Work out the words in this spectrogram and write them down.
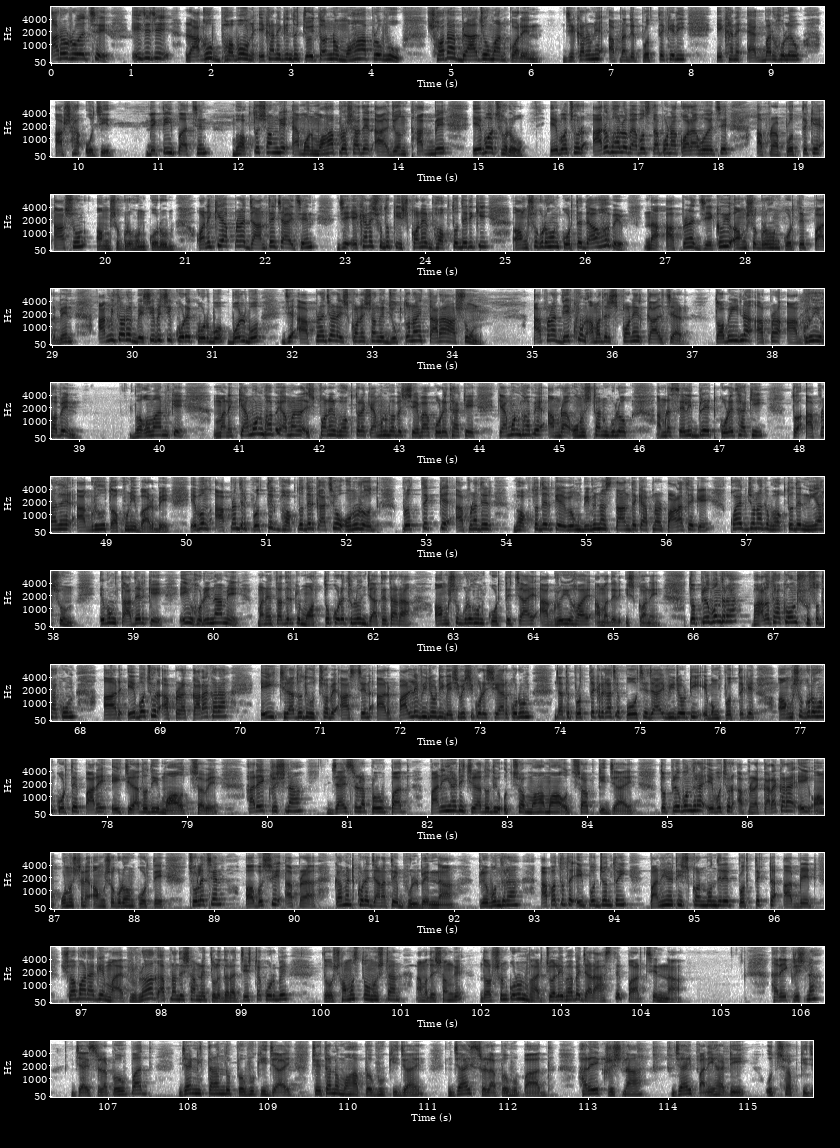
আরও রয়েছে, এই যে যে রাঘব ভবন, এখানে কিন্তু চৈতন্য মহাপ্রভু সদা বিরাজমান করেন। যে কারণে আপনাদের প্রত্যেকেরই এখানে একবার হলেও আসা উচিত। দেখতেই পাচ্ছেন, ভক্ত সঙ্গে এমন মহাপ্রসাদের আয়োজন থাকবে এবছরও। এবছর আরও ভালো ব্যবস্থাপনা করা হয়েছে। আপনারা প্রত্যেকে আসুন, অংশগ্রহণ করুন। অনেকে আপনারা জানতে চাইছেন যে এখানে শুধু কি ইস্কনের ভক্তদেরই কি অংশগ্রহণ করতে দেওয়া হবে? না, আপনারা যে কেউই অংশগ্রহণ করতে পারবেন। আমি তো আরও বেশি বেশি করে করব, বলব যে আপনারা যারা ইস্কনের সঙ্গে যুক্ত নয়, তারা আসুন। আপনারা দেখুন আমাদের ইস্কনের কালচার তবেই না আপনারা আগ্রহী হবেন। ভগবানকে মানে কেমনভাবে আমার ইস্কনের ভক্তরা কেমনভাবে সেবা করে থাকে, কেমনভাবে আমরা অনুষ্ঠানগুলো আমরা সেলিব্রেট করে থাকি, তো আপনাদের আগ্রহ তখনই বাড়বে। এবং আপনাদের প্রত্যেক ভক্তদের কাছেও অনুরোধ, প্রত্যেককে আপনাদের ভক্তদেরকে এবং বিভিন্ন স্থান থেকে আপনার পাড়া থেকে কয়েকজনাকে ভক্তদের নিয়ে আসুন এবং তাদেরকে এই হরিনামে মানে তাদেরকে মত্ত করে তুলুন যাতে তারা অংশগ্রহণ করতে চায়, আগ্রহী হয় আমাদের ইস্কনে। তো প্রিয় বন্ধুরা, ভালো থাকুন, সুস্থ থাকুন। আর এবছর আপনারা কারা কারা এই চিরাদতি উৎসবে আসছেন আর পারলে ভিডিওটি বেশি বেশি করে শেয়ার করুন যাতে প্রত্যেকের কাছে পৌঁছে যায় ভিডিওটি এবং প্রত্যেকে অংশগ্রহণ করতে পারে এই চিরাদতি মহা উৎসবে। হরে কৃষ্ণা, জয় শ্রীলা প্রভুপাদ, পানিহাটি চিরাদতি উৎসব, মহামহা উৎসব কি যায় তো প্রিয় বন্ধুরা, এবছর আপনারা কারা কারা এই অনুষ্ঠানে অংশগ্রহণ করতে চলেছেন অবশ্যই আপনারা কমেন্ট করে জানাতে ভুলবেন না। প্রিয় বন্ধুরা, আপাতত এই পর্যন্তই। পানিহাটি ইস্কন মন্দিরের প্রত্যেকটা আপডেট সবার আগে মায়াপুর ব্লগ আপনাদের সামনে তুলে ধরার চেষ্টা করব। তো সমস্ত অনুষ্ঠান আমাদের সঙ্গে দর্শন করুন ভার্চুয়ালিভাবে যারা আসতে পারছেন না। হরে কৃষ্ণা, জয় শ্রীলা প্রভুপাদ, জয় নিত্যানন্দ প্রভু কি জয়, চৈতন্য মহাপ্রভু কি জয় জয় শ্রীলা প্রভুপাদ, হরে কৃষ্ণা, জয় পানিহাটি, উৎসব কি জয়।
